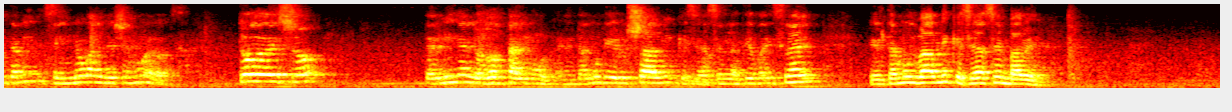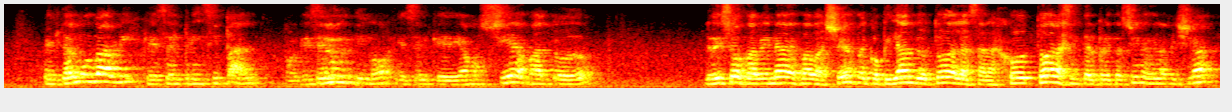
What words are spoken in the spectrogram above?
y también se innovan leyes nuevas. Todo eso termina en los dos Talmud, en el Talmud Yerushalmi que se hace en la tierra de Israel y el Talmud Babli que se hace en Babel. El Talmud Babli, que es el principal, porque es el último y es el que, digamos, cierra todo, lo hizo Rabená de recopilando todas las alajot, todas las interpretaciones de la Mishnah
